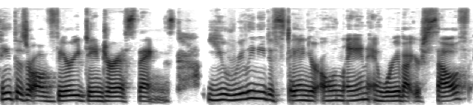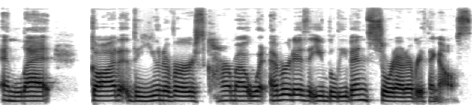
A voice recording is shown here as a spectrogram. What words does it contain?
think those are all very dangerous things. You really need to stay in your own lane and worry about yourself and let God, the universe, karma, whatever it is that you believe in, sort out everything else.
